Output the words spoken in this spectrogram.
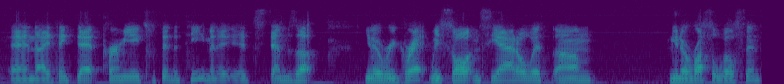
Mm-hmm. And I think that permeates within the team, and it, it stems up, you know, regret. We saw it in Seattle with, um, you know, Russell Wilson,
